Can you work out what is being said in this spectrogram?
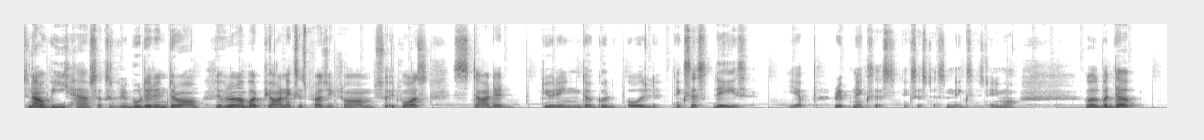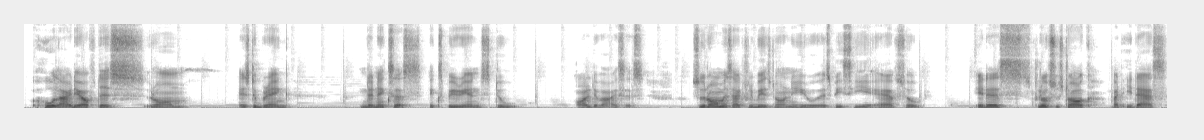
So now we have successfully booted into ROM. So if you don't know about Pure Nexus Project ROM, so it was started during the good old Nexus days. Yep, RIP Nexus. Nexus doesn't exist anymore. Well, but the whole idea of this ROM is to bring the Nexus experience to all devices. So ROM is actually based on AOSP CAF, so it is close to stock but it has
